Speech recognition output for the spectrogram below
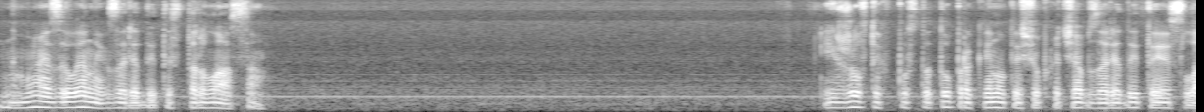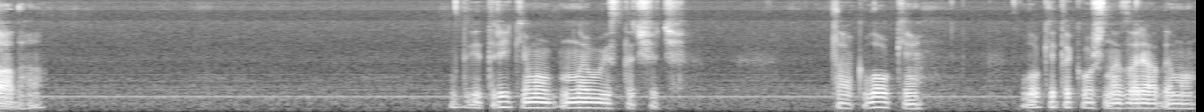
Немає зелених зарядити Старласа. І жовтих в пустоту прокинути, щоб хоча б зарядити сладга. Дві трійки не вистачить. Так, Локі. Локі також не зарядимо.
